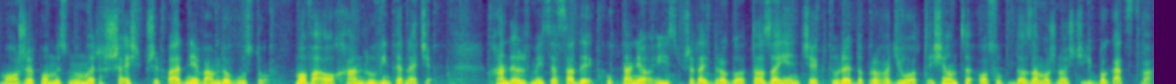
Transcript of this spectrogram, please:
może pomysł numer 6 przypadnie Wam do gustu. Mowa o handlu w internecie. Handel w myśl zasady kup tanio i sprzedaj drogo to zajęcie, które doprowadziło tysiące osób do zamożności i bogactwa.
